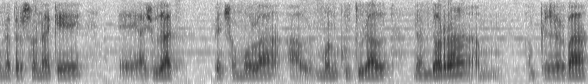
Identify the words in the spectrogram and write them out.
Una persona que, eh, ha ajudat, penso molt, a, al món cultural d'Andorra, en, en preservar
